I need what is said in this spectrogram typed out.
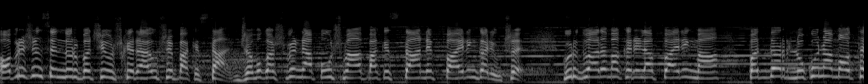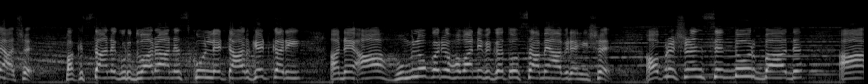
ઓપરેશન સિંદૂર પછી ઉશ્કેરાયું છે પાકિસ્તાન. જમ્મુ કાશ્મીરના પૂંછમાં પાકિસ્તાને ફાયરિંગ કર્યું છે. ગુરુદ્વારામાં કરેલા ફાયરિંગમાં પંદર લોકોના મોત થયા છે. પાકિસ્તાને ગુરુદ્વારા અને સ્કૂલને ટાર્ગેટ કરી અને આ હુમલો કર્યો હોવાની વિગતો સામે આવી રહી છે. ઓપરેશન સિંદુર બાદ આ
